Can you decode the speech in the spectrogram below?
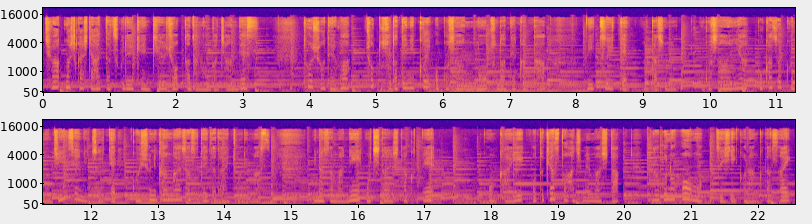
にちは。もしかして発達クレイ研究所ただのおばちゃんです。当初ではちょっと育てにくいお子さんの育て方についてまたそのお子さんやご家族の人生についてご一緒に考えさせていただいております。皆様にお伝えしたくて今回ポッドキャストを始めました。ブログの方もぜひご覧ください。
